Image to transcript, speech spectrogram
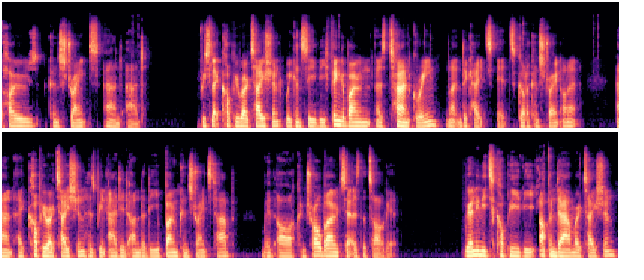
Pose, Constraints, and Add. If we select Copy Rotation, we can see the finger bone has turned green. That indicates it's got a constraint on it. And a copy rotation has been added under the Bone Constraints tab with our control bone set as the target we only need to copy the up and down rotation.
